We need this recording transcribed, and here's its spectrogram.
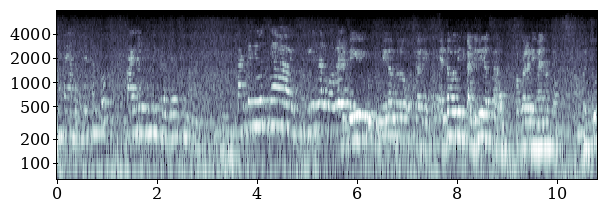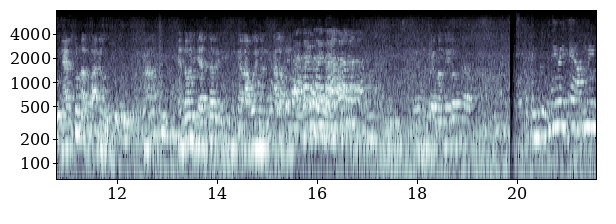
ఉంటాయి అన్న ఉద్దేశంతో పైలట్ ఇక్కడ చేస్తున్నాను. మీరందరూ ఒకసారి ఎంతమంది ఇది కంటిన్యూ చేస్తారు? ఒకవేళ డిమాండ్ ఉంటే. ఇప్పుడు చూ- నేర్చుకున్నారు బాగానే ఉంది. ఆ? ఎంతమంది చేస్తారు? ఇంకా రాబోయే ముప్పై మేమైతే ఆన్లైన్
